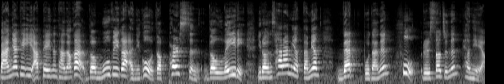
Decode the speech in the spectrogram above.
만약에 이 앞에 있는 단어가 the movie가 아니고 the person, the lady 이런 사람이었다면 that보다는 who를 써주는 편이에요.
